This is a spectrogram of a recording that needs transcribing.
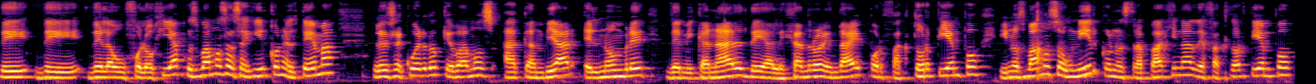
de, la ufología, pues vamos a seguir con el tema. Les recuerdo que vamos a cambiar el nombre de mi canal de Alejandro Renday por Factor Tiempo y nos vamos a unir con nuestra página de Factor Tiempo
